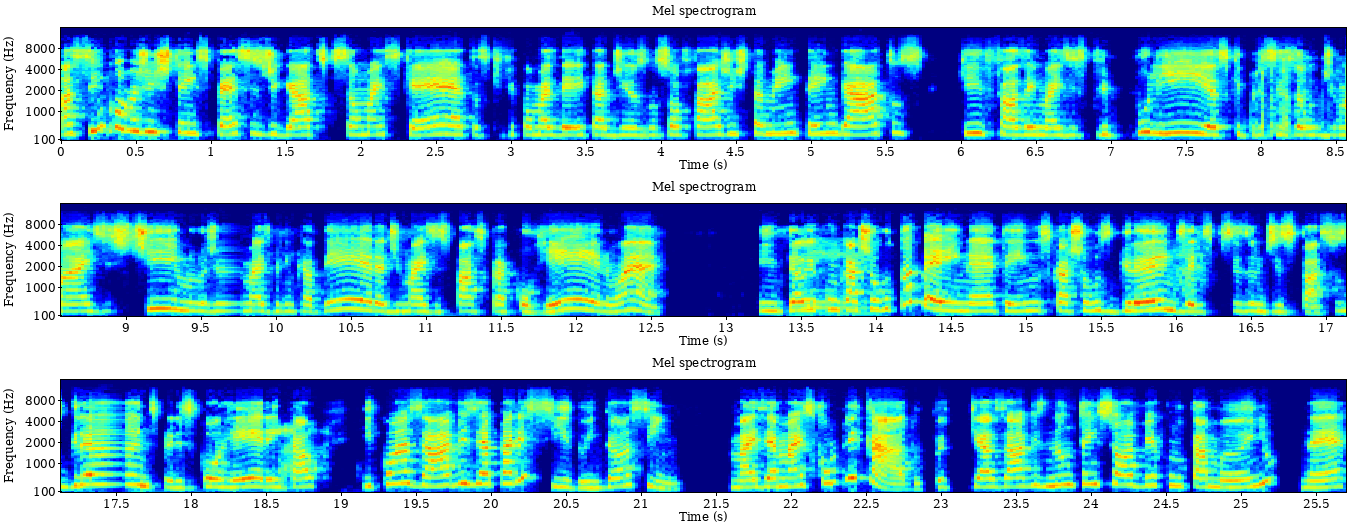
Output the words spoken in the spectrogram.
Assim como a gente tem espécies de gatos que são mais quietas, que ficam mais deitadinhos no sofá, a gente também tem gatos que fazem mais estripulias, que precisam de mais estímulo, de mais brincadeira, de mais espaço para correr, não é? Então, Sim. e com cachorro também, né? Tem os cachorros grandes, eles precisam de espaços grandes para eles correrem e tal. E com as aves é parecido. Então, assim, mas é mais complicado, porque as aves não tem só a ver com o tamanho, né?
